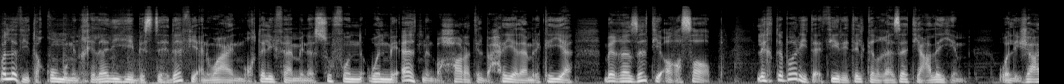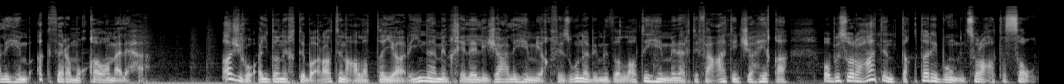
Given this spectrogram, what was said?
والذي تقوم من خلاله باستهداف أنواع مختلفة من السفن والمئات من بحارة البحرية الأمريكية بغازات أعصاب لاختبار تأثير تلك الغازات عليهم ولجعلهم أكثر مقاومة لها. أجروا أيضا اختبارات على الطيارين من خلال جعلهم يقفزون بمظلاتهم من ارتفاعات شاهقة وبسرعات تقترب من سرعة الصوت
